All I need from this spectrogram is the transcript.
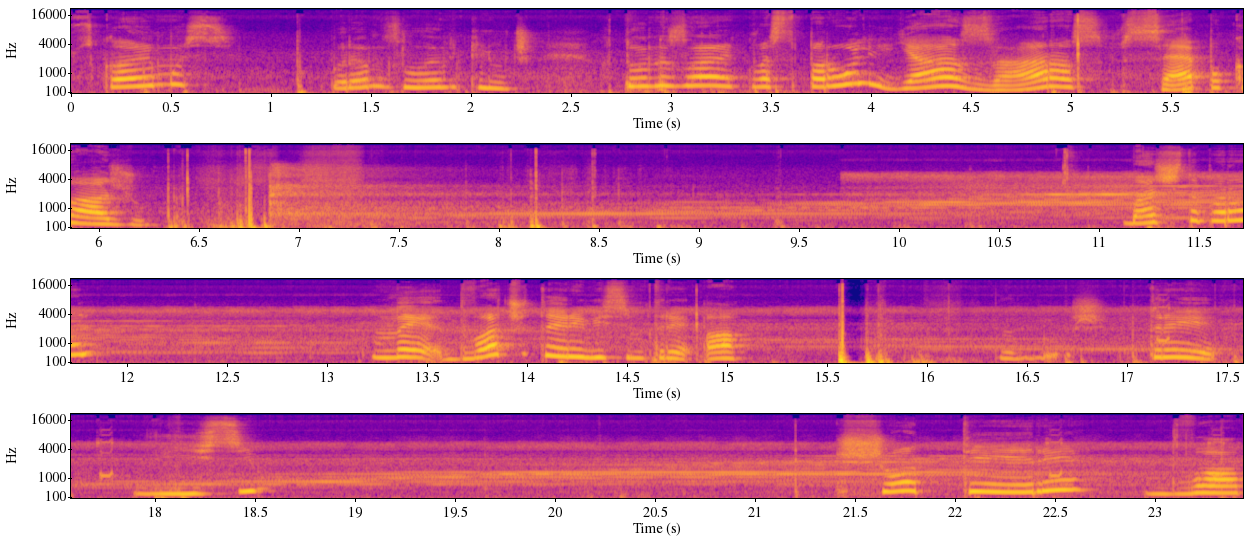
Спускаємось, беремо зелений ключ. Хто не знає, як ввести пароль, я зараз все покажу. Бачите пароль? Не 2483, а 3, 8, 4, 2.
